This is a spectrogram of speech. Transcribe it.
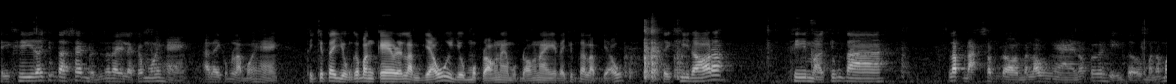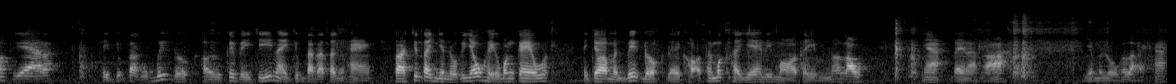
Thì khi đó chúng ta xác định ở đây là cái mối hàng ở đây cũng là mối hàng. Thì chúng ta dùng cái băng keo để làm dấu dùng một đoạn này một đoạn này để chúng ta làm dấu. Thì khi đó đó khi mà chúng ta lắp đặt xong rồi mà lâu ngày nó có cái hiện tượng mà nó mất ga đó thì chúng ta cũng biết được ừ cái vị trí này chúng ta đã từng hàng. Và chúng ta nhìn vào cái dấu hiệu băng keo á, thì cho mình biết được, để khỏi phải mất thời gian đi mò tìm nó lâu. Nha, đây là đó. Giờ mình luồn nó lại ha.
